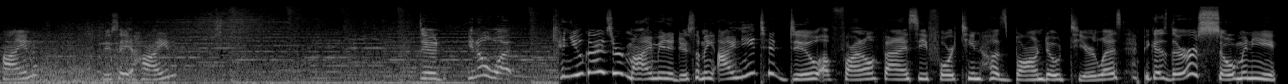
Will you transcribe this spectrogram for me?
Hien? Did you say Hien? Dude, you know what? Can you guys remind me to do something? I need to do a Final Fantasy XIV Husbando tier list because there are so many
